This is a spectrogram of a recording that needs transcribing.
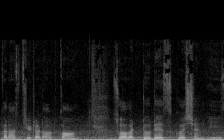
classtheta.com. So our today's question is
